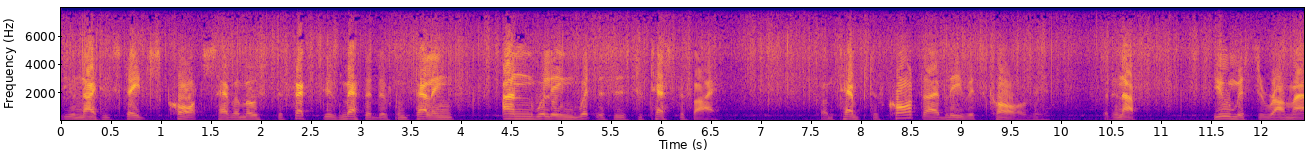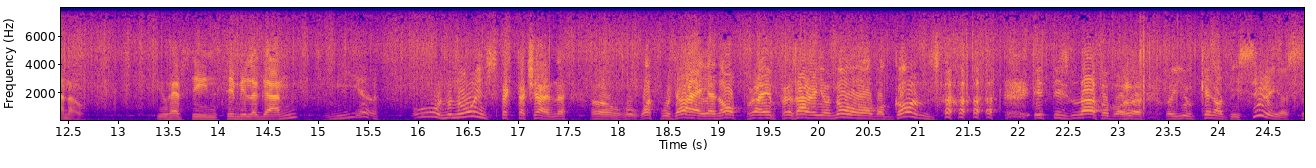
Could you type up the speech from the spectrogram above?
The United States courts have a most effective method of compelling unwilling witnesses to testify. Contempt of court, I believe it's called. But enough. You, Mr. Romano, you have seen similar guns? Me? Oh, no, no, Inspector Chan. Uh, what would I, an opera impresario, know of guns? it is laughable. Uh, you cannot be serious.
